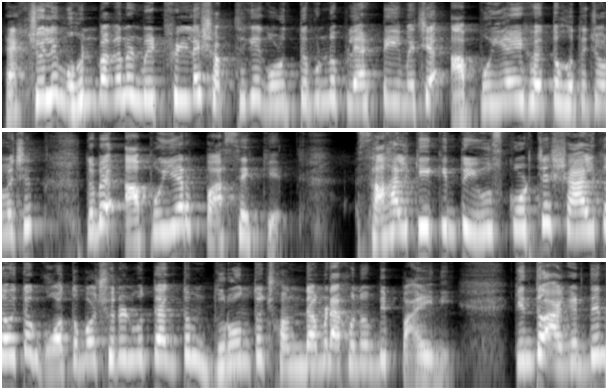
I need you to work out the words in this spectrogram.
অ্যাকচুয়ালি মোহনবাগানের মিডফিল্ডে সবথেকে গুরুত্বপূর্ণ প্লেয়ারটা এই ম্যাচে আপুইয়াই হয়তো হতে চলেছে। তবে আপুইয়ার পাশে কে? সাহালকে কিন্তু ইউজ করছে। সাহালকে হয়তো গত বছরের মতো একদম দুরন্ত ছন্দে আমরা এখন অবধি পাইনি। কিন্তু আগের দিন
